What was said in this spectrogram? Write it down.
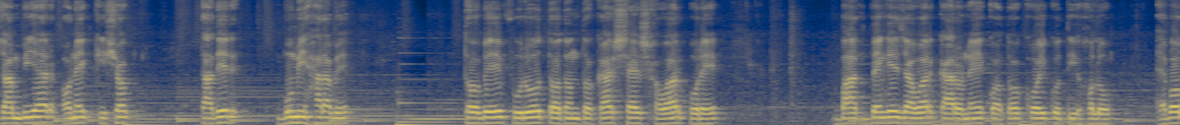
জাম্বিয়ার অনেক কৃষক তাদের ভূমি হারাবে। তবে পুরো তদন্ত কাজ শেষ হওয়ার পরে বাঁধ ভেঙে যাওয়ার কারণে কত ক্ষয়ক্ষতি হলো এবং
